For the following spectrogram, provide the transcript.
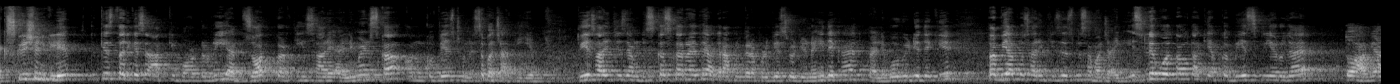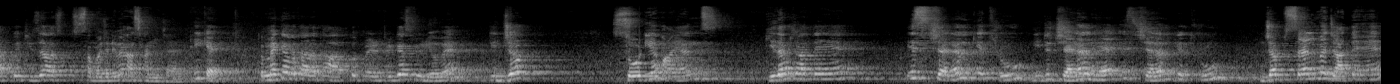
एक्सक्रीशन के लिए तो किस तरीके से आपकी बॉडी रीअब्जॉर्ब करती है सारे एलिमेंट्स का और उनको वेस्ट होने से बचाती है। तो ये सारी चीज़ें हम डिस्कस कर रहे थे। अगर आपने मेरा प्रीवियस वीडियो नहीं देखा है तो पहले वो वीडियो देखिए तब भी आपको सारी चीज़ें इसमें समझ आएगी। इसलिए बोलता हूँ ताकि आपका बेस क्लियर हो जाए। तो आगे आपको चीज़ें समझने में आसानी जाए ठीक है? तो मैं क्या बता रहा था आपको मेरे प्रीवियस वीडियो में कि जब सोडियम आयंस किधर जाते हैं? इस चैनल के थ्रू ये जो चैनल है, इस चैनल के थ्रू जब सेल में जाते हैं,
